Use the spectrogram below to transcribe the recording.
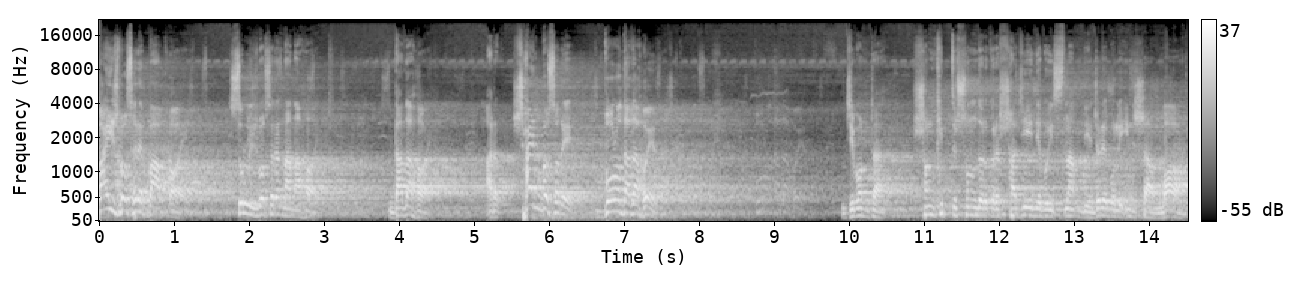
বাইশ বছরে বাপ হয়, চল্লিশ বছরে নানা হয়, দাদা হয়, আর ষাট বছরে বড় দাদা হয়ে যায়। জীবনটা সংক্ষিপ্ত সুন্দর করে সাজিয়ে নেব ইসলাম দিয়ে। জোরে বলি ইনশাআল্লাহ।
